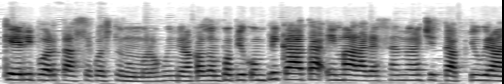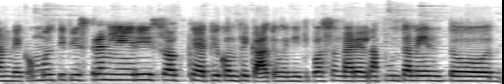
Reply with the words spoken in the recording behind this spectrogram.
che riportasse questo numero, quindi una cosa un po' più complicata. E Malaga essendo una città più grande con molti più stranieri so che è più complicato, quindi ti posso andare l'appuntamento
